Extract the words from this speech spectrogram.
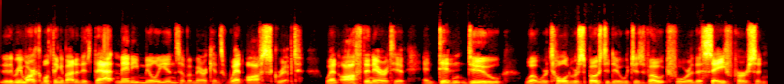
the remarkable thing about it is that many millions of Americans went off script, went off the narrative, and didn't do what we're told we're supposed to do, which is vote for the safe person,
